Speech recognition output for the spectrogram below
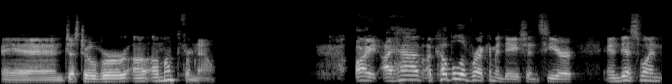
and just over a, a month from now. All right, I have a couple of recommendations here. And this one,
